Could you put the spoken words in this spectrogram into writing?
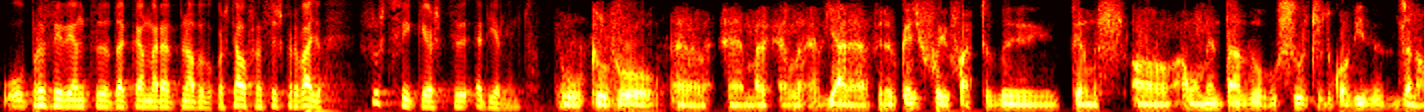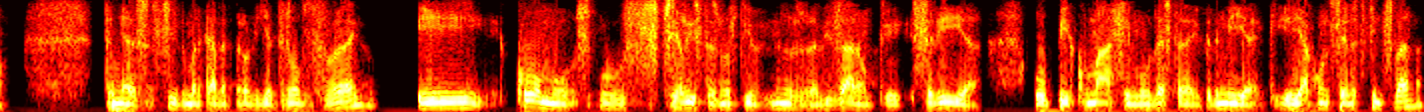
O presidente da Câmara de Penalva do Castelo, Francisco Carvalho, justifica este adiamento. O que levou a, a, a adiar a Feira do Queijo foi o facto de termos aumentado os surtos do Covid-19. Tinha sido marcada para o dia 13 de fevereiro, e como os especialistas nos, nos avisaram que seria o pico máximo desta epidemia que iria acontecer neste fim de semana,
